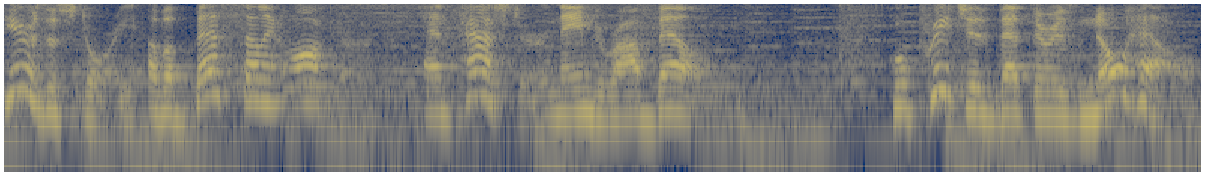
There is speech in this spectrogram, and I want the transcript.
Here's a story of a best selling author and pastor named Rob Bell, who preaches that there is no hell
